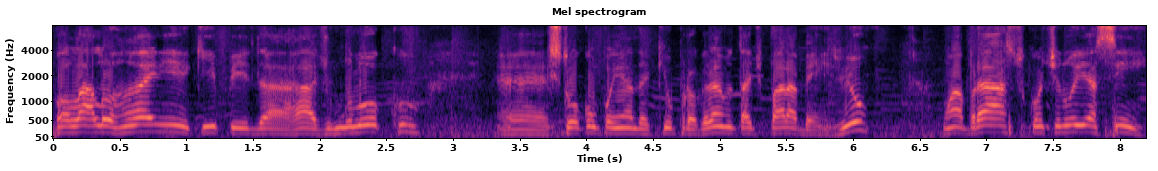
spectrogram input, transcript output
Olá, Lohane, equipe da Rádio Moloco. É, estou acompanhando aqui o programa, está de parabéns, viu? Um abraço, continue assim.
